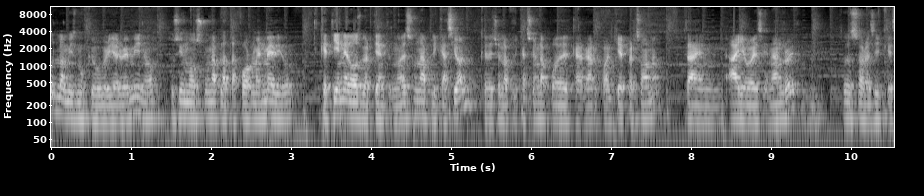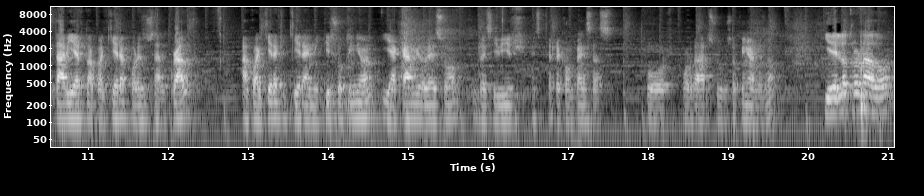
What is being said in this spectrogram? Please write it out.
pues, lo mismo que Uber y Airbnb, ¿no? Pusimos una plataforma en medio que tiene dos vertientes, ¿no? Es una aplicación, que de hecho la aplicación la puede descargar cualquier persona, está en iOS en Android. Entonces ahora sí que está abierto a cualquiera, por eso usa el crowd, a cualquiera que quiera emitir su opinión y a cambio de eso recibir este, recompensas por, por dar sus opiniones, ¿no? Y del otro lado,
